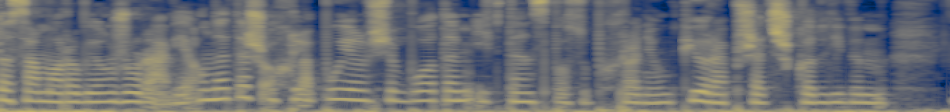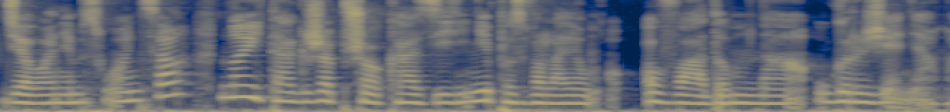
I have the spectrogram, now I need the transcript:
To samo robią żurawie. One też ochlapują się błotem i w ten sposób chronią pióra przed szkodliwym działaniem słońca, no i także przy okazji nie pozwalają owadom na ugryzienia.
